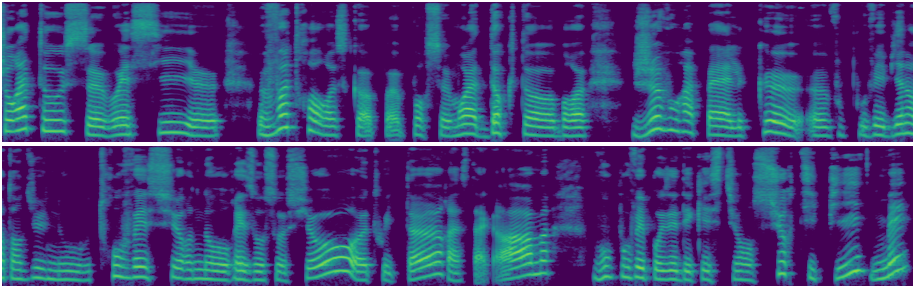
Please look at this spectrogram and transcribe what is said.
Bonjour à tous, voici euh, votre horoscope pour ce mois d'octobre. Je vous rappelle que euh, vous pouvez bien entendu nous trouver sur nos réseaux sociaux, euh, Twitter, Instagram, vous pouvez poser des questions sur Tipeee, mais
